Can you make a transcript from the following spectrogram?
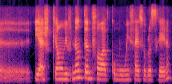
Uh, e acho que é um livro não tanto falado como o Ensaio sobre a Cegueira.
